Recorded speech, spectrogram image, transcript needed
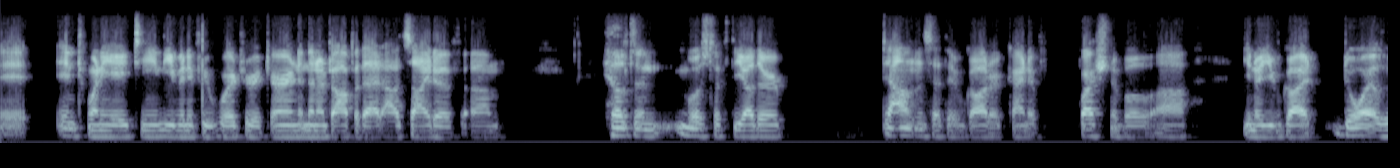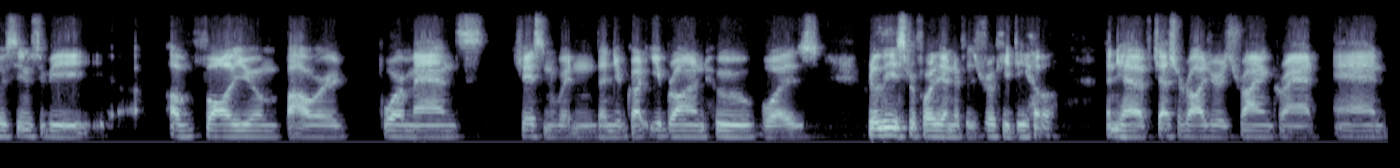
uh, in 2018, even if he were to return. And then on top of that, outside of um, Hilton, most of the other talents that they've got are kind of questionable. Uh, you know, you've got Doyle, who seems to be a volume powered poor man's Jason Witten. Then you've got Ebron, who was released before the end of his rookie deal. Then you have Chester Rogers, Ryan Grant, and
